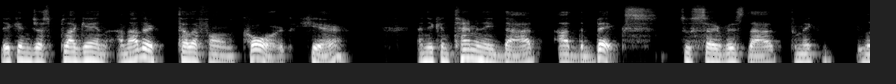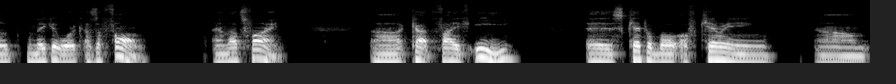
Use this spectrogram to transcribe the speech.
You can just plug in another telephone cord here, and you can terminate that at the BIX to service that to make look make it work as a phone, and that's fine. Uh, Cat 5e is capable of carrying, um,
